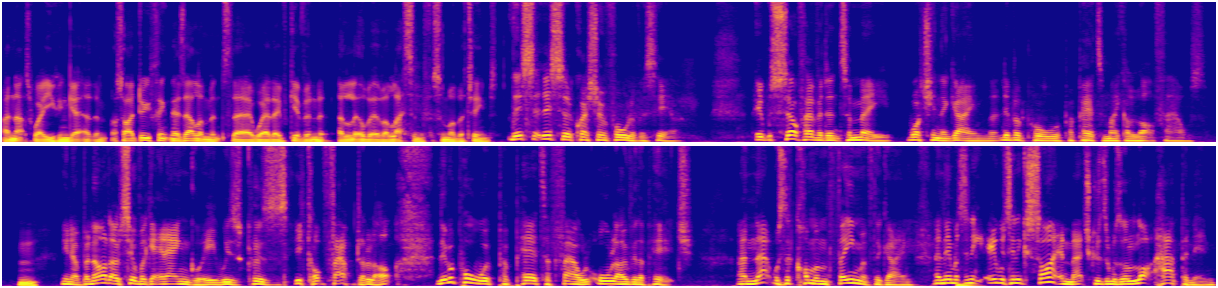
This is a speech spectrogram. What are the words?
And that's where you can get at them. So I do think there's elements there where they've given a little bit of a lesson for some other teams. This, this is a question for all of us here. It was self evident to me watching the game that Liverpool were prepared to make a lot of fouls. Hmm. You know, Bernardo Silva getting angry was because he got fouled a lot. Liverpool were prepared to foul all over the pitch and that was the common theme of the game. And it was an it was an exciting match because there was a lot happening,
